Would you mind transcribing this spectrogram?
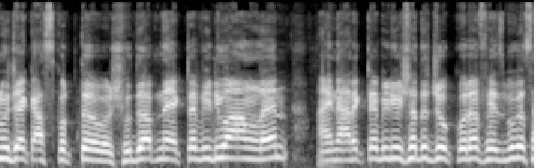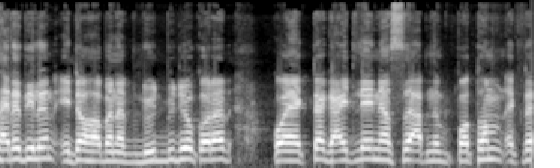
অনুযায়ী কাজ করতে হবে। শুধু আপনি একটা ভিডিও আনলেন আইন আরেকটা ভিডিওর সাথে যোগ করে ফেসবুকে সাইডে দিলেন এটা হবে না। ডুইট ভিডিও করার কয়েকটা গাইডলাইন আছে। আপনি প্রথম একটা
